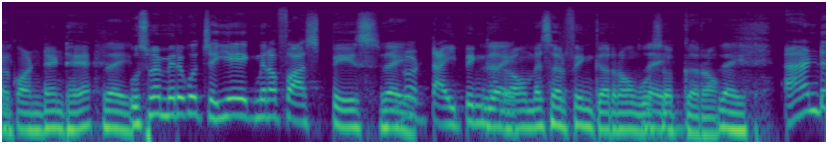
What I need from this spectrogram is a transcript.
का कंटेंट है right. उसमें मेरे को चाहिए एक मेरा फास्ट पेस टाइपिंग कर रहा हूँ मैं सर्फिंग कर रहा हूँ वो सब कर रहा हूँ। एंड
